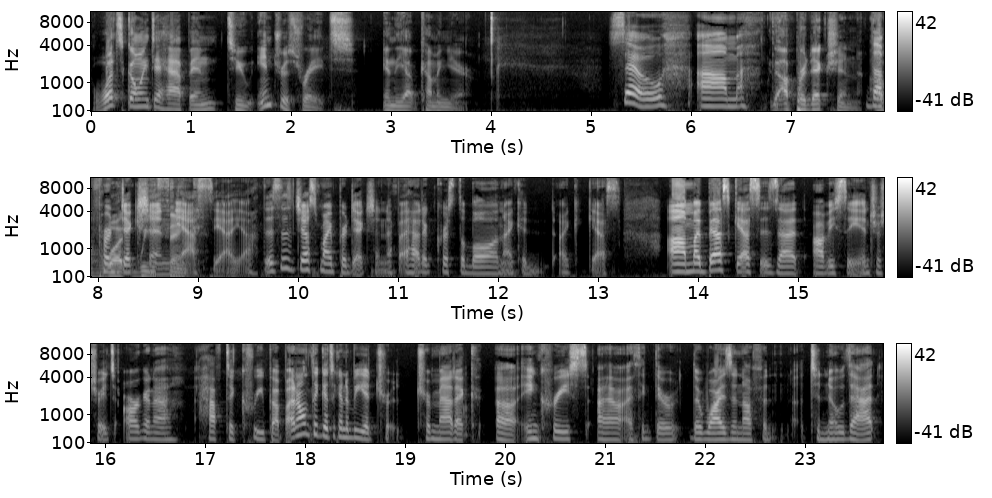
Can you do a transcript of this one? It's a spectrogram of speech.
What's going to happen to interest rates in the upcoming year? So um, A prediction. the of what we prediction think. yes yeah yeah this is just my prediction if i had a crystal ball and i could i could guess um, my best guess is that obviously interest rates are going to have to creep up i don't think it's going to be a tr- traumatic uh, increase uh, i think they're they're wise enough to know that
